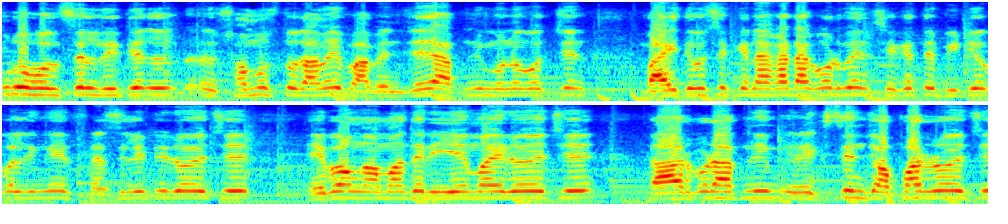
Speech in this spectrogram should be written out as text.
পুরো হোলসেল রিটেল সমস্ত দামে পাবেন। যে আপনি মনে করছেন বাড়িতে বসে কেনাকাটা করবেন, সেক্ষেত্রে ভিডিও কলিংয়ের ফ্যাসিলিটি রয়েছে এবং আমাদের ইএমআই রয়েছে। তারপরে আপনি এক্সচেঞ্জ অফার রয়েছে,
